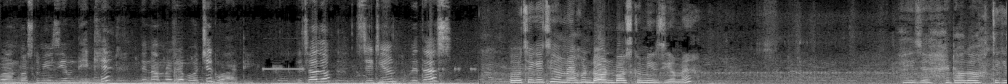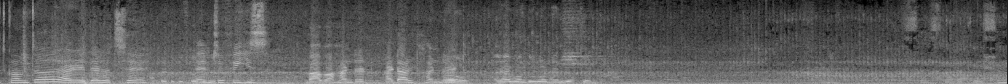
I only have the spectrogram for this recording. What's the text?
Don Bosco museum দেখে দেন আমরা যাব হচ্ছে গুয়াহাটি। তো চলো স্টেটিউন উইথ আস পৌঁছে গেছি আমরা এখন ডন বস্কো মিউজিয়ামে। এই যে এটা হলো টিকিট কাউন্টার আর এদের হচ্ছে 100 rupees এন্ট্রি ফিজ বাবা hundred adult hundred No, I have only 100 cents. This location.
